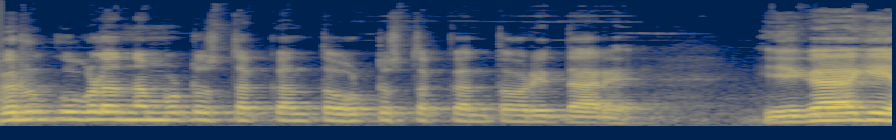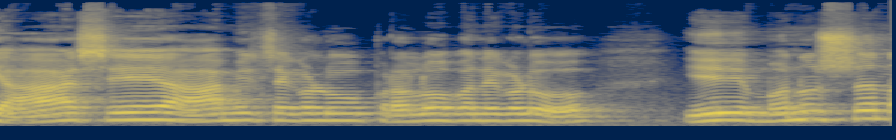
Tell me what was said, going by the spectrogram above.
ಬಿರುಕುಗಳನ್ನು ಮುಟ್ಟಿಸ್ತಕ್ಕಂಥ, ಹುಟ್ಟಿಸ್ತಕ್ಕಂಥವರಿದ್ದಾರೆ. ಹೀಗಾಗಿ ಆಸೆ, ಆಮಿಷಗಳು, ಪ್ರಲೋಭನೆಗಳು ಈ ಮನುಷ್ಯನ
